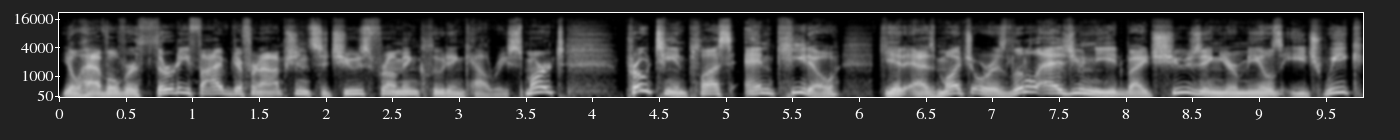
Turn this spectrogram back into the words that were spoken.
You'll have over 35 different options to choose from, including Calorie Smart, Protein Plus, and Keto. Get as much or as little as you need by choosing your meals each week.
